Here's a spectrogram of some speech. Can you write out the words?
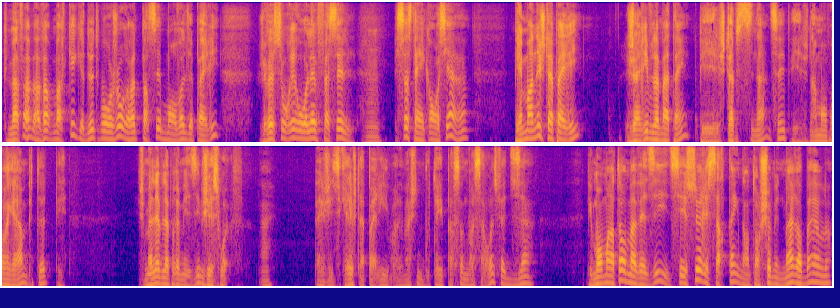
Puis ma femme avait remarqué que deux, trois jours avant de partir pour mon vol de Paris, je vais sourire aux lèvres facile. Mhm. Puis ça, c'était inconscient. Hein? Puis à un moment donné, j'étais à Paris. J'arrive le matin, puis je suis abstinent, tu sais, puis je suis dans mon programme, puis tout, puis je me lève l'après-midi, puis j'ai soif. Ben, j'ai dit, je suis à Paris, je vais aller m'acheter une bouteille, personne ne va savoir, ça fait 10 ans. Puis mon mentor m'avait dit, c'est sûr et certain que dans ton cheminement, Robert, là,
